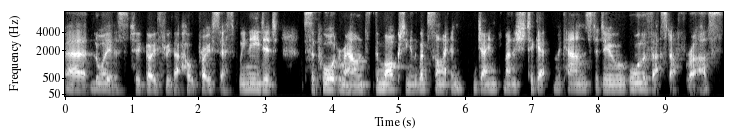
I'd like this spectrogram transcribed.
uh, lawyers to go through that whole process. We needed support around the marketing and the website, and Jane managed to get McCann's to do all of that stuff for us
